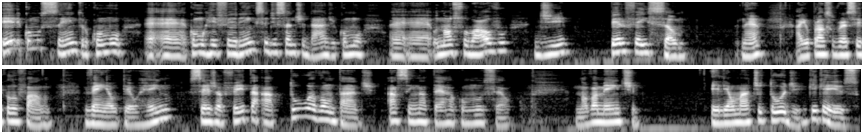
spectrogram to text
ele como centro, como é, é, como referência de santidade, como é, é, o nosso alvo de perfeição, né? Aí o próximo versículo fala: Venha o teu reino, seja feita a tua vontade, assim na terra como no céu. Novamente, ele é uma atitude. O que, que é isso?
